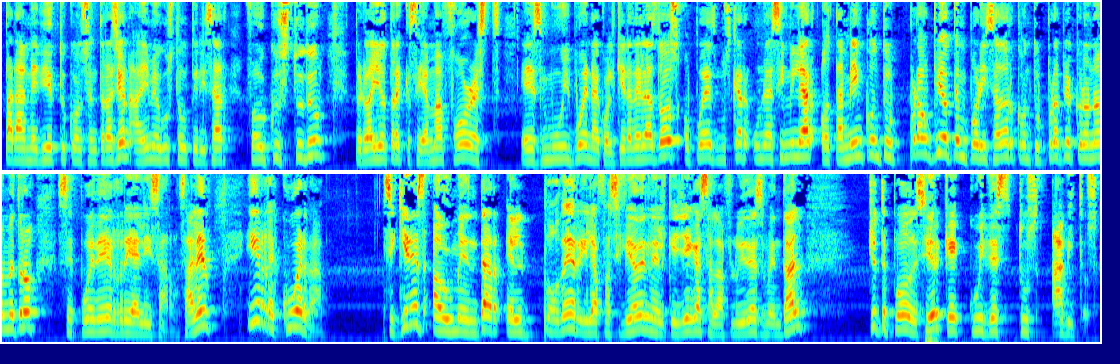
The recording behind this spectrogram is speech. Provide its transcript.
para medir tu concentración. A mí me gusta utilizar Focus To Do, pero hay otra que se llama Forest. Es muy buena cualquiera de las dos o puedes buscar una similar o también con tu propio temporizador, con tu propio cronómetro se puede realizar, ¿sale? Y recuerda, si quieres aumentar el poder y la facilidad en el que llegas a la fluidez mental, yo te puedo decir que cuides tus hábitos.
